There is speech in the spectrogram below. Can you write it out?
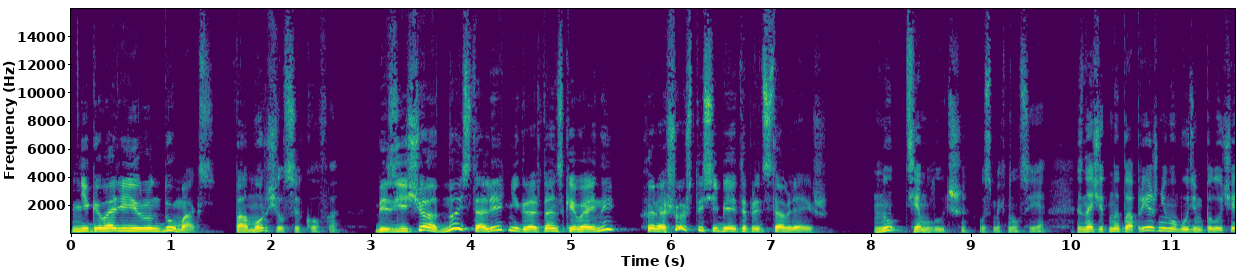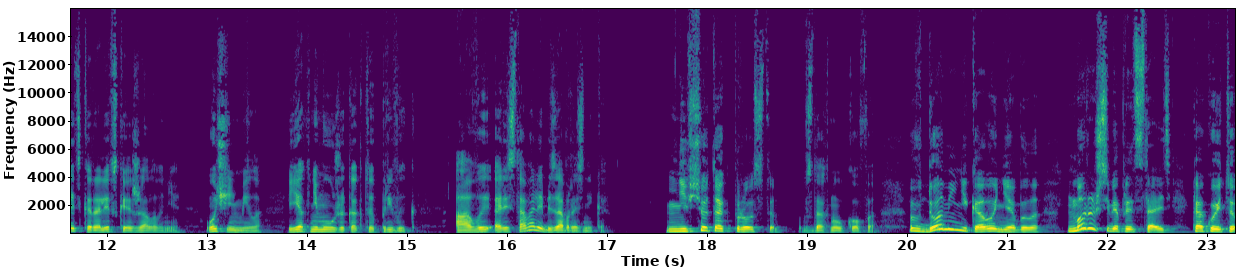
Не говори ерунду, Макс, поморщился Кофа. Без еще одной столетней гражданской войны хорошо, что ты себе это представляешь. Ну, тем лучше, усмехнулся я. Значит, мы по-прежнему будем получать королевское жалование. Очень мило. Я к нему уже как-то привык. А вы арестовали безобразника? «Не все так просто», – вздохнул Кофа. «В доме никого не было. Можешь себе представить, какой-то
